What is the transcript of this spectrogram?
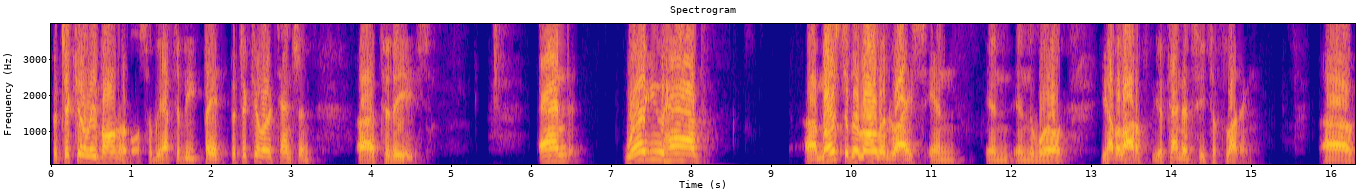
particularly vulnerable. So we have to be pay particular attention uh, to these. And where you have uh, most of the lowland rice in, in, in the world, you have a lot of your tendency to flooding. Uh,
